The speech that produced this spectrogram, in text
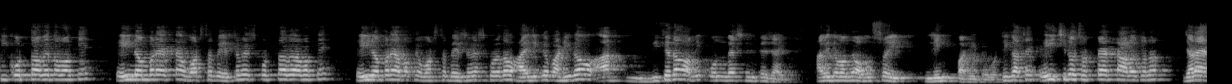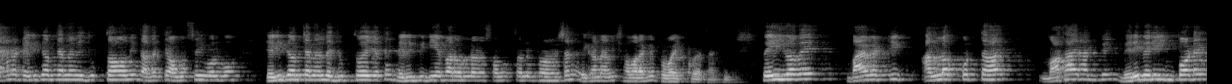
কি করতে হবে তোমাকে? এই নম্বরে একটা হোয়াটসঅ্যাপে এস এম এস করতে হবে আমাকে। এই নম্বরে আমাকে হোয়াটসঅ্যাপে এস এম এস করে দাও হাই লিখে পাঠিয়ে দাও আর লিখে দাও, আমি কোন ব্যাচ নিতে চাই। আমি তোমাকে অবশ্যই লিঙ্ক পাঠিয়ে দেবো, ঠিক আছে? এই ছিল ছোট্ট একটা আলোচনা। যারা এখনও টেলিগ্রাম চ্যানেলে যুক্ত হওনি, তাদেরকে অবশ্যই বলব টেলিগ্রাম চ্যানেলে যুক্ত হয়ে যেতে ডেলি পিডিএফ আর অন্যান্য সমস্ত ইনফরমেশন এখানে আমি সবার আগে প্রোভাইড করে থাকি। তো এইভাবে বায়োমেট্রিক আনলক করতে হয়, মাথায় রাখবে ভেরি ভেরি ইম্পর্টেন্ট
